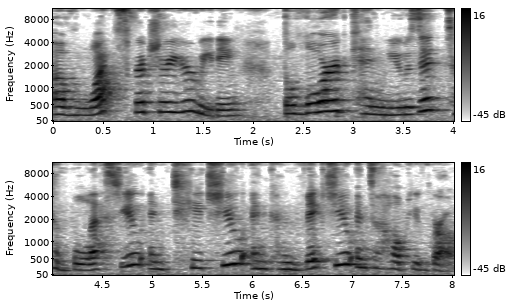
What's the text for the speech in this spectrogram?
of what scripture you're reading, the Lord can use it to bless you and teach you and convict you and to help you grow.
